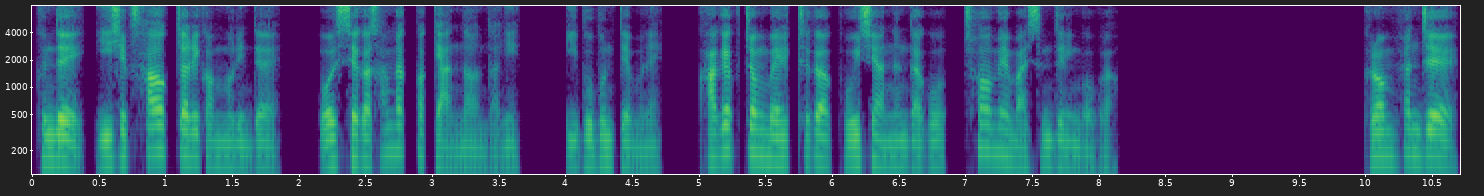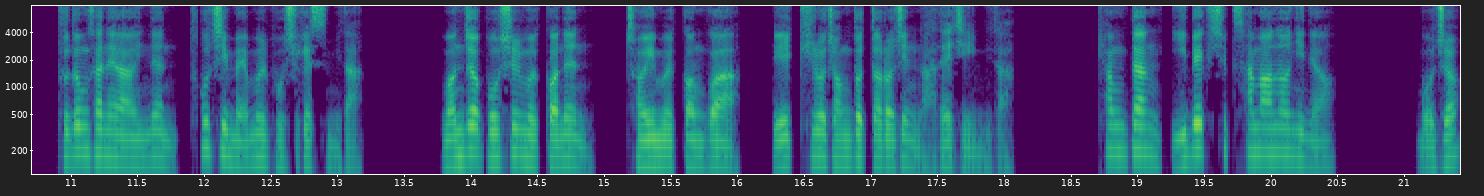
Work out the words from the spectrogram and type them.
근데 24억짜리 건물인데 월세가 300밖에 안 나온다니 이 부분 때문에 가격적 메리트가 보이지 않는다고 처음에 말씀드린 거고요. 그럼 현재 부동산에 나와 있는 토지 매물 보시겠습니다. 먼저 보실 물건은 저희 물건과 1km 정도 떨어진 나대지입니다. 평당 214만원이네요. 뭐죠?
